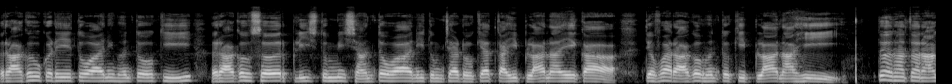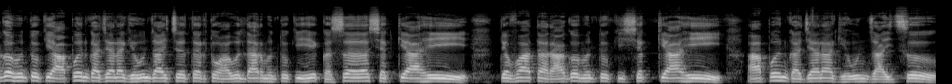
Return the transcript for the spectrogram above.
राघवकडे येतो आणि म्हणतो की राघव सर प्लीज तुम्ही शांत व्हा आणि तुमच्या डोक्यात काही प्लान आहे का? तेव्हा राघव म्हणतो की प्लान आहे. तर आता राघव म्हणतो की आपण गजाला घेऊन जायचं. तर तो हवालदार म्हणतो की हे कसं शक्य आहे? तेव्हा आता राघव म्हणतो की शक्य आहे. आपण गजाला घेऊन जायचं.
